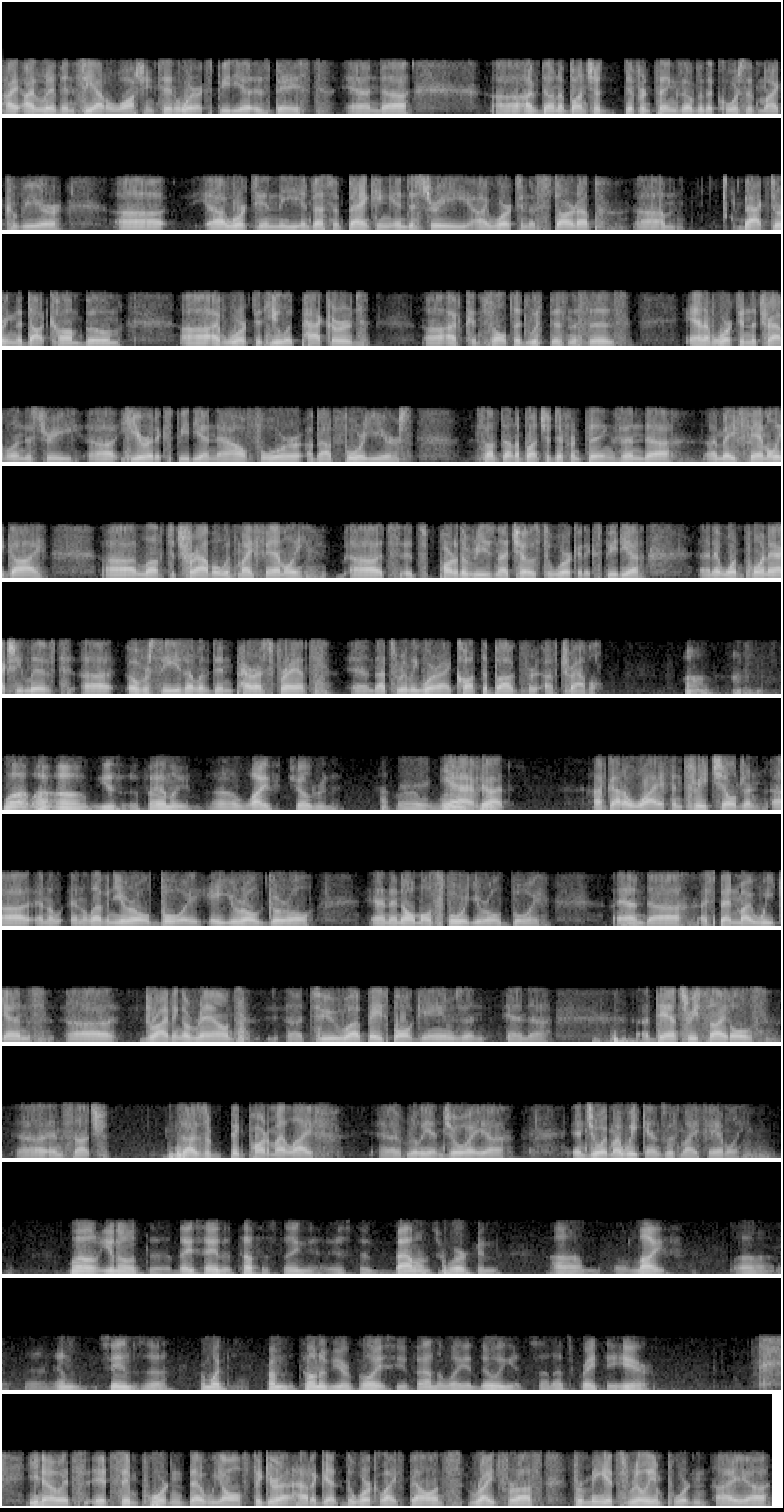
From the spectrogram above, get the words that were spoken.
Uh, I, I live in Seattle, Washington, where Expedia is based, and uh, uh, I've done a bunch of different things over the course of my career. Uh, I worked in the investment banking industry. I worked in a startup um, back during the dot com boom. Uh, I've worked at Hewlett Packard. Uh, I've consulted with businesses and I've worked in the travel industry uh, here at Expedia now for about four years. So I've done a bunch of different things, and uh, I'm a family guy. I uh, love to travel with my family. Uh, it's it's part of the reason I chose to work at Expedia. And at one point, I actually lived uh, overseas. I lived in Paris, France, and that's really where I caught the bug for of travel. Uh, well, uh, uh, your family, uh, wife, children. Uh, yeah, I've got I've got a wife and three children, uh, an an 11 year old boy, eight year old girl, and an almost four year old boy. And uh, I spend my weekends uh, driving around uh, to uh, baseball games and and uh, uh, dance recitals uh, and such. So it's a big part of my life. Uh, really enjoy uh, enjoy my weekends with my family. Well, you know, the, they say the toughest thing is to balance work and um, life, uh, and seems uh, from what from the tone of your voice, you found the way of doing it. So that's great to hear. You know, it's it's important that we all figure out how to get the work life balance right for us. For me, it's really important. I uh,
